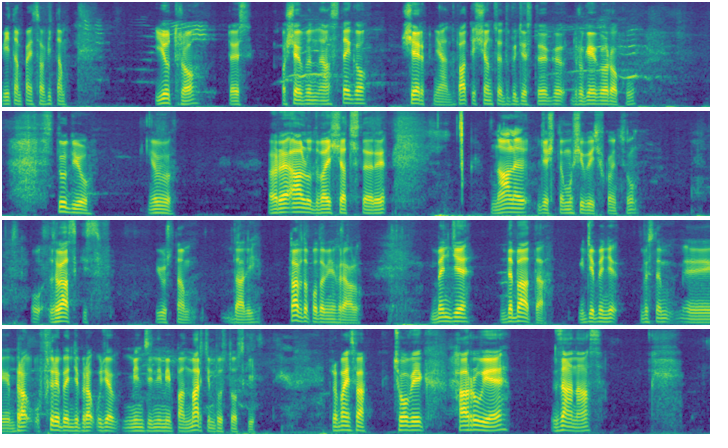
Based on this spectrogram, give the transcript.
Witam Państwa, witam. Jutro to jest 18 sierpnia 2022 roku w studiu w Realu 24. No ale gdzieś to musi być w końcu. Z łaski już tam dali. Prawdopodobnie w Realu. Będzie debata, gdzie będzie występ, brał, w której będzie brał udział m.in. pan Marcin Bustowski. Proszę Państwa, człowiek haruje za nas,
